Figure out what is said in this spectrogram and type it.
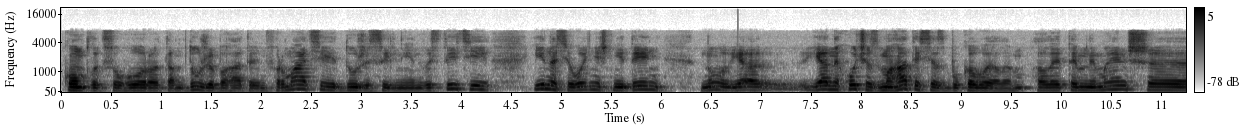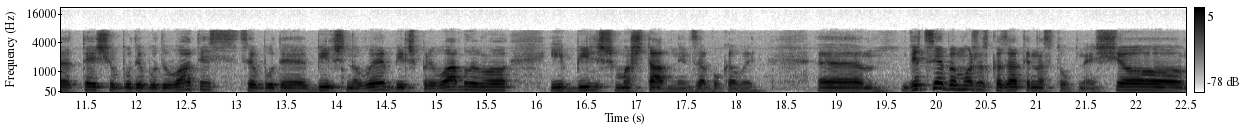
комплексу Горо. Там дуже багато інформації, дуже сильні інвестиції. І на сьогоднішній день ну, я, я не хочу змагатися з Буковелем, але тим не менш, е, те, що буде будуватись, це буде більш нове, більш привабливо і більш масштабне за Буковель. Е, Від себе можу сказати наступне: що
